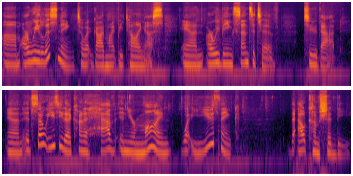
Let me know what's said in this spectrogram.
um, are we listening to what God might be telling us? And are we being sensitive to that? And it's so easy to kind of have in your mind what you think the outcome should be.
